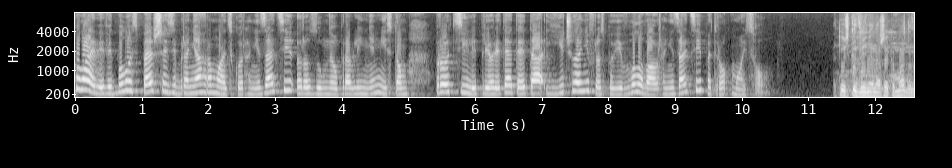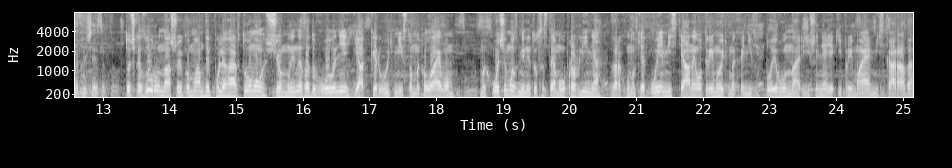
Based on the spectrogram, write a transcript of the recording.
Миколаєві відбулось перше зібрання громадської організації Розумне управління містом. Про цілі, пріоритети та її членів розповів голова організації Петро Мойсол. Точка зрения нашей команды заключается в том, что Точка зору нашої команди полягає в тому, що ми не задоволені, як керують містом Миколаєвом. Ми хочемо змінити систему управління, за рахунок якої містяни отримують механізм впливу на рішення, які приймає міська рада.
